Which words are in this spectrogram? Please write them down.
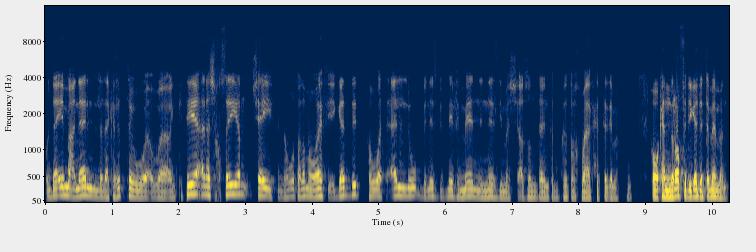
وده إيه معناه لاكازيت وانكيتيا أنا شخصيا شايف إن هو طالما وافق يجدد فهو اتقال له بنسبة 100% إن الناس دي ماشية. أظن أنت ممكن تتفق معايا في الحتة دي محمود. هو كان رافض يجدد تماما.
